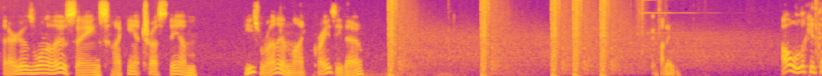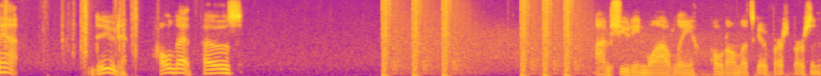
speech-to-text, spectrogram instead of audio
there goes one of those things. I can't trust them. He's running like crazy though. Got him. Oh, look at that. Dude, hold that pose. I'm shooting wildly. Hold on, let's go first person.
